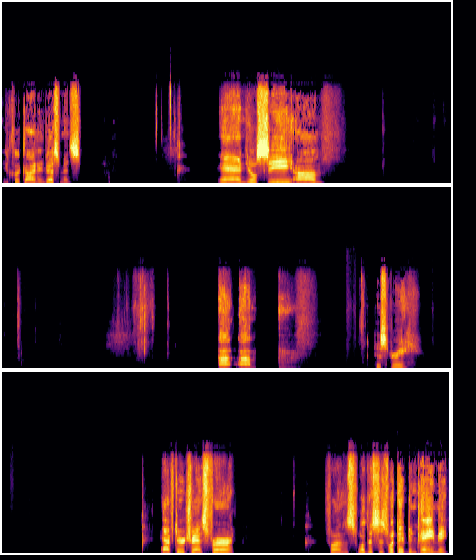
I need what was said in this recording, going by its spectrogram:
You click on investments and you'll see um, uh, um, history. After transfer funds, well, this is what they've been paying me,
